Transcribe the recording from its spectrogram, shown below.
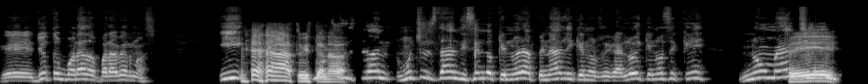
eh, YouTube morado para vernos. Y muchos, Estaban, muchos estaban diciendo que no era penal y que nos regaló y que no sé qué. No manches,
